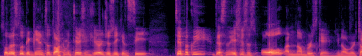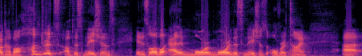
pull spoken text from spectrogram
So let's look again to documentation here, just so you can see. Typically, destinations is all a numbers game. You know, we're talking about hundreds of destinations, and it's all about adding more and more destinations over time. Uh,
